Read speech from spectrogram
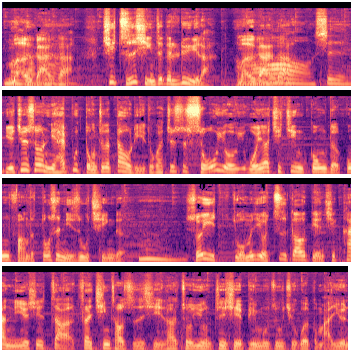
么嘎嘎，去执行这个律啦。哦，是，也就是说，你还不懂这个道理的话，就是所有我要去进攻的攻防的，都是你入侵的。嗯，所以我们有制高点去看，你有些炸在清朝时期，他就用这些平木足球或干嘛用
